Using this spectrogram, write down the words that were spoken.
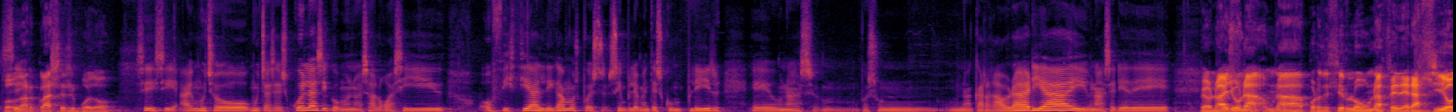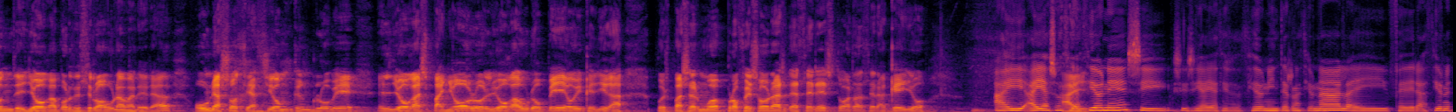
puedo Sí. dar clases y puedo... Sí, sí, hay mucho, muchas escuelas y como no es algo así oficial, digamos, pues simplemente es cumplir eh, unas, pues un- una carga horaria y una serie de... Pero no hay pues, una, una, por decirlo, una federación de yoga, por decirlo de alguna manera, o una asociación que englobe el yoga español o el yoga europeo y que diga, pues para ser profesoras de hacer esto, has de hacer aquello. Hay, hay asociaciones, sí, sí, sí, hay asociación internacional, hay federaciones,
